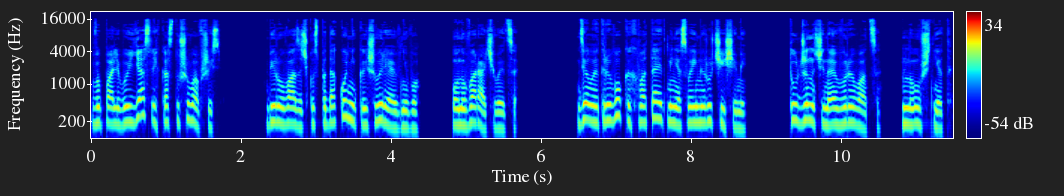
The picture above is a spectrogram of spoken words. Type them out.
Выпаливаю я, слегка стушевавшись. Беру вазочку с подоконника и швыряю в него. Он уворачивается. Делает рывок и хватает меня своими ручищами. Тут же начинаю вырываться. Ну уж нет.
